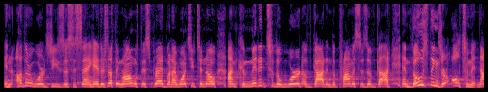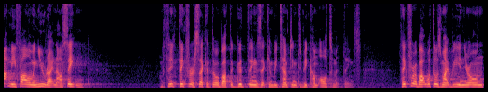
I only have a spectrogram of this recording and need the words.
In other words, Jesus is saying, Hey, there's nothing wrong with this bread, but I want you to know I'm committed to the word of God and the promises of God. And those things are ultimate, not me following you right now, Satan. Think, think for a second, though, about the good things that can be tempting to become ultimate things. Think for about what those might be in your own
